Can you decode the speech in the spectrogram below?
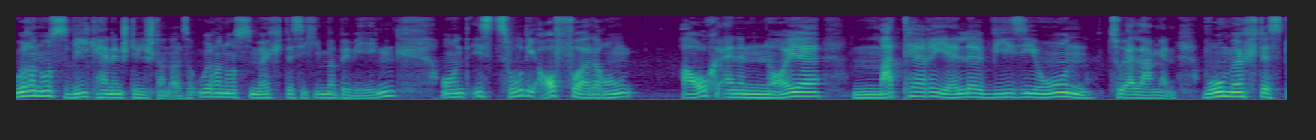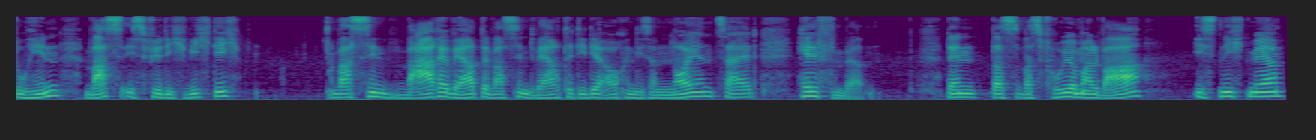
Uranus will keinen Stillstand, also Uranus möchte sich immer bewegen und ist so die Aufforderung, auch eine neue materielle Vision zu erlangen. Wo möchtest du hin? Was ist für dich wichtig? Was sind wahre Werte, was sind Werte, die dir auch in dieser neuen Zeit helfen werden. Denn das, was früher mal war, ist nicht mehr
